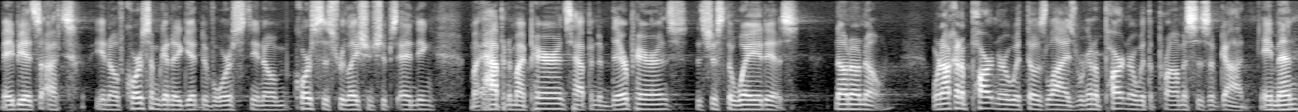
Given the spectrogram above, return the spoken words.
Maybe it's, you know, of course I'm going to get divorced. You know, of course this relationship's ending. Might happen to my parents, happen to their parents. It's just the way it is. No, no, no. We're not going to partner with those lies. We're going to partner with the promises of God. Amen.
